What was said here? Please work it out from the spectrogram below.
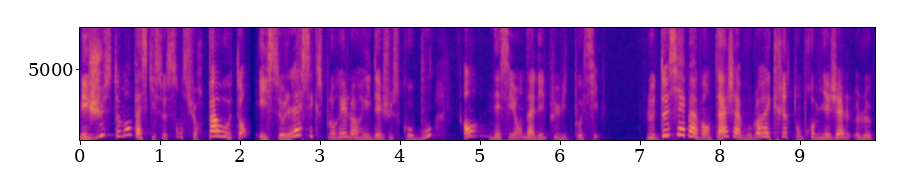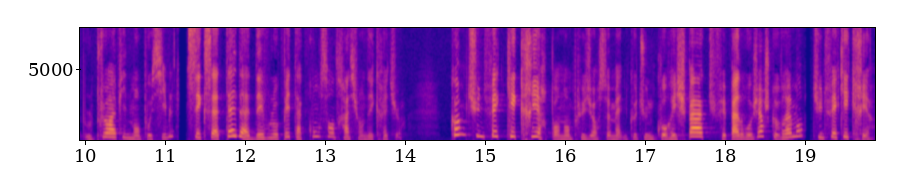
mais justement parce qu'ils se censurent pas autant et ils se laissent explorer leur idée jusqu'au bout en essayant d'aller le plus vite possible. Le deuxième avantage à vouloir écrire ton premier gel le plus rapidement possible, c'est que ça t'aide à développer ta concentration d'écriture comme tu ne fais qu'écrire pendant plusieurs semaines, que tu ne corriges pas, que tu ne fais pas de recherche, que vraiment tu ne fais qu'écrire,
